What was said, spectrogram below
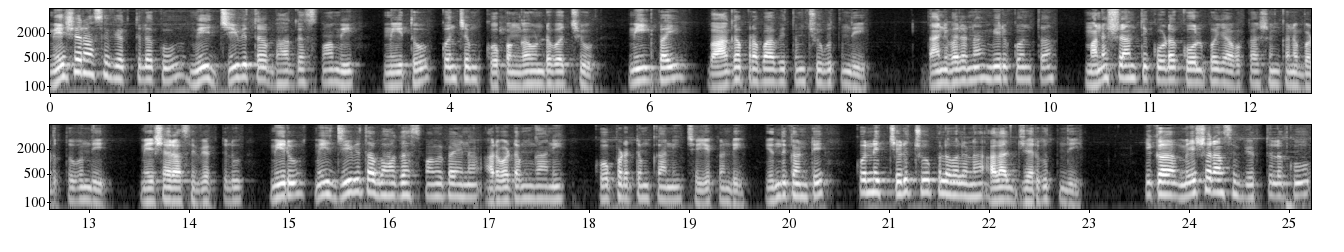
మేషరాశి వ్యక్తులకు మీ జీవిత భాగస్వామి మీతో కొంచెం కోపంగా ఉండవచ్చు. మీపై బాగా ప్రభావితం చూపుతుంది. దానివలన మీరు కొంత మనశ్శాంతి కూడా కోల్పోయే అవకాశం కనబడుతూ ఉంది. మేషరాశి వ్యక్తులు మీరు మీ జీవిత భాగస్వామి పైన అరవటం కానీ కోపడటం కానీ చేయకండి. ఎందుకంటే కొన్ని చెడు చూపుల వలన అలా జరుగుతుంది. ఇక మేషరాశి వ్యక్తులకు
